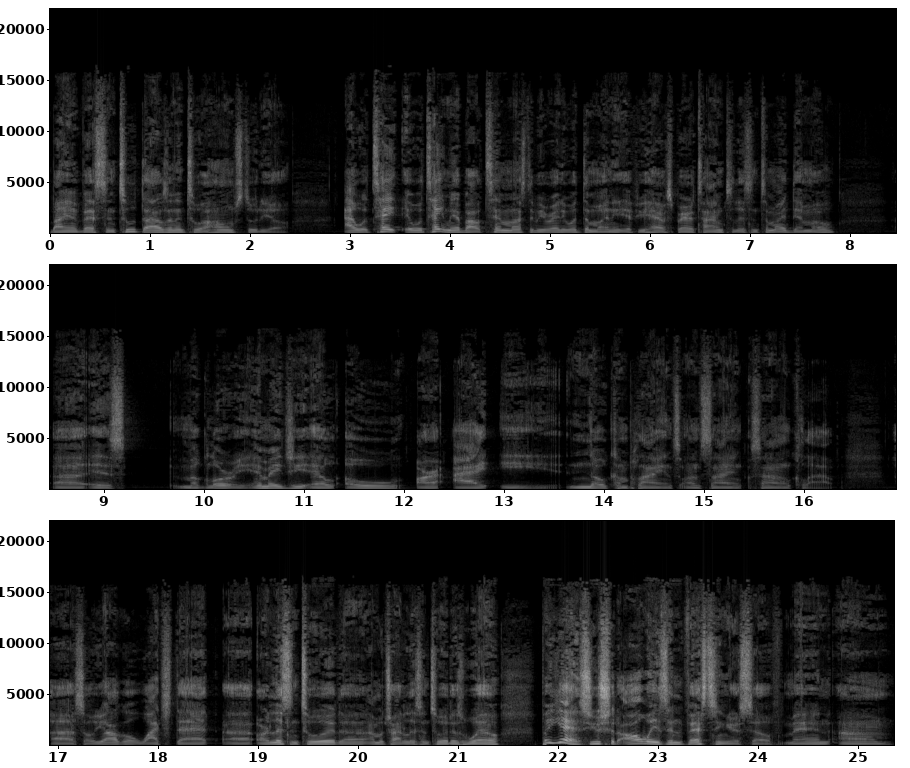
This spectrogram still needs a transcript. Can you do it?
by investing two thousand into a home studio. I would take it would take me about ten months to be ready with the money. If you have spare time to listen to my demo, uh, is Maglorie M A G L O R I E. No compliance on SoundCloud. Uh, so y'all go watch that uh, or listen to it. Uh, I'm gonna try to listen to it as well. But yes, you should always invest in yourself, man. Um,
